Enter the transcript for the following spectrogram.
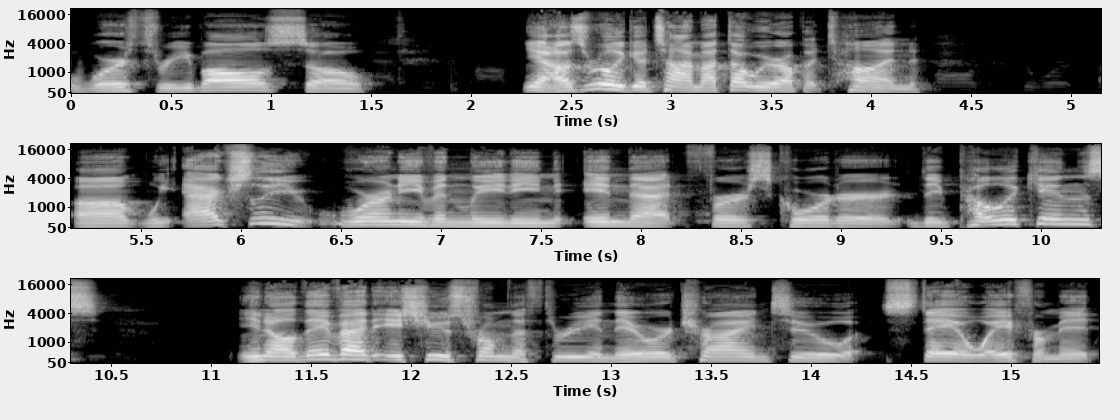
were three balls. So, yeah, it was a really good time. I thought we were up a ton. Um, we actually weren't even leading in that first quarter. The Pelicans, you know, they've had issues from the three and they were trying to stay away from it.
